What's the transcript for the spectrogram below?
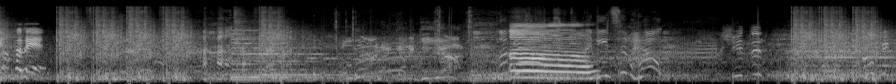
Here, you little shit. Come here. I Oh, need some help. Shoot the smoking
